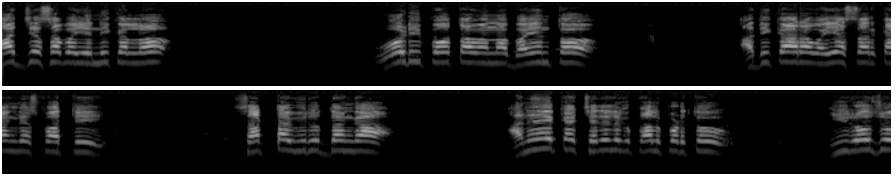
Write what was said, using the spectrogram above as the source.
రాజ్యసభ ఎన్నికల్లో ఓడిపోతామన్న భయంతో అధికార వైఎస్ఆర్ కాంగ్రెస్ పార్టీ చట్ట విరుద్ధంగా అనేక చర్యలకు పాల్పడుతూ ఈరోజు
